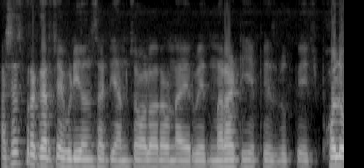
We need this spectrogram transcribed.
अशाच प्रकारच्या व्हिडिओसाठी आमचं ऑल अराउंड आयुर्वेद मराठी हे फेसबुक ফেসবুক পেজ ফলো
